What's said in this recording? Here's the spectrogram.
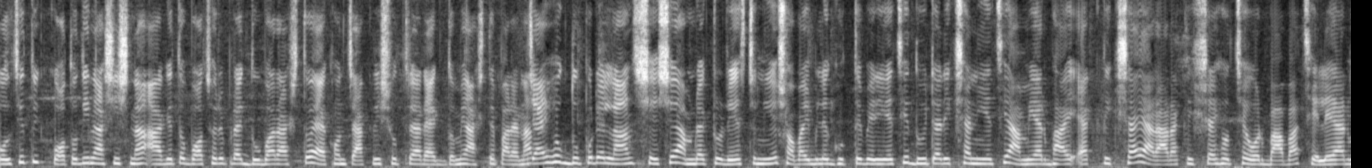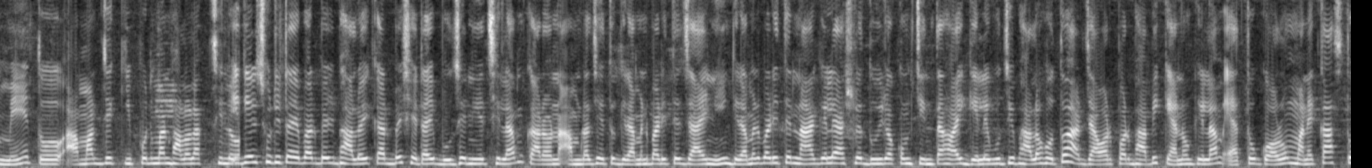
বলছি, তুই কতদিন আসিস না? আগে তো বছরে প্রায় দুবার আসতো, এখন চাকরির সূত্রে আর একদমই আসতে পারে না। যাই হোক দুপুরে লাঞ্চ শেষে আমরা একটু রেস্ট নিয়ে সবাই মিলে ঘুরতে বেরিয়েছি। দুইটা রিক্সা নিয়েছি, আমি আর ভাই এক রিক্সায়, আর আর এক রিক্সায় হচ্ছে ওর বাবা, ছেলে আর মেয়ে। তো আমার যে কি পরিমাণ ভালো লাগছিল, ঈদের ছুটিটা এবার বেশ ভালোই কাটবে সেটাই বুঝে নিয়েছিলাম। কারণ আমরা যেহেতু গ্রামের বাড়িতে যাইনি, গ্রামের বাড়িতে না গেলে আসলে দুই রকম চিন্তা হয়। গেলে বুঝি ভালো হতো, আর যাওয়ার পর ভাবি কেন গেলাম? এত গরম মানে কাজ তো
